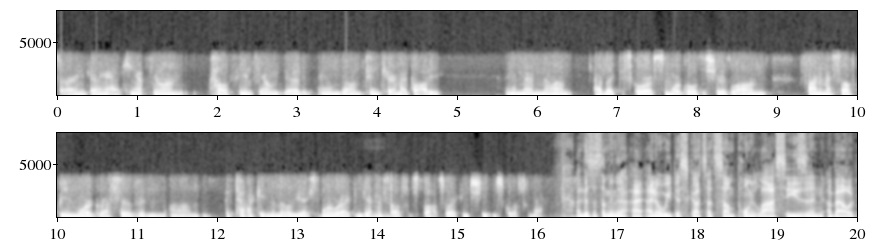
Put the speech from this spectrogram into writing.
start and getting out of camp feeling healthy and feeling good, and um, taking care of my body. And then um, I'd like to score some more goals this year as well, and finding myself being more aggressive and um, attacking the middle of the ice more, where I can get mm-hmm. myself in spots where I can shoot and score from there. And this is something that I, I, know we discussed at some point last season about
